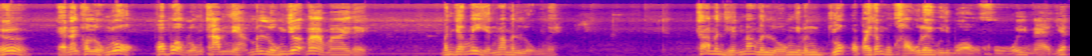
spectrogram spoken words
เออ แต่นั้นเขาหลงโลกพอพวกหลงธรรมเนี่ยมันหลงเยอะมากมายเลย มันยังไม่เห็นว่ามันหลงเลยถ้ามันเห็นว่ามันหลงนี่มันยกออกไปทั้งภูเขาเลยกูจะบอกโอ้โหแม่เย็ด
